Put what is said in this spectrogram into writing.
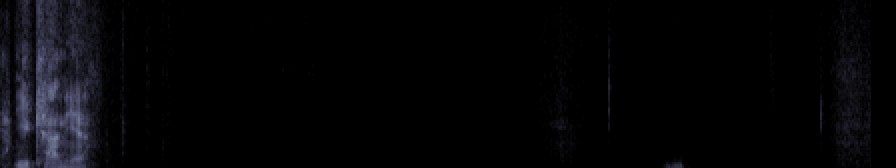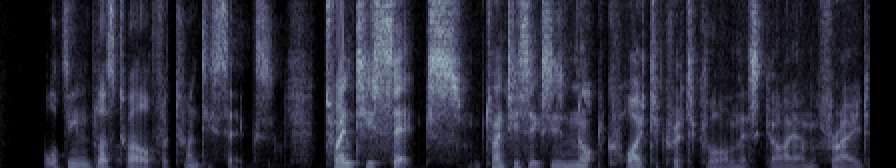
Yeah. You can, yeah. Fourteen plus twelve for twenty-six. 26. 26 is not quite a critical on this guy, I'm afraid.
